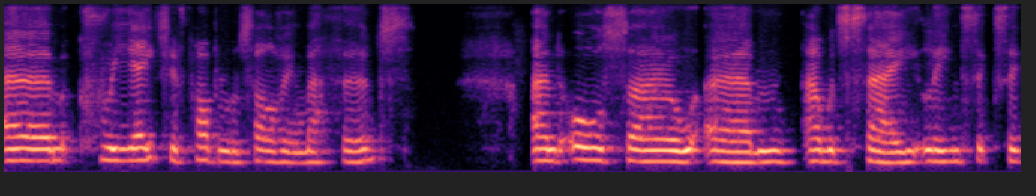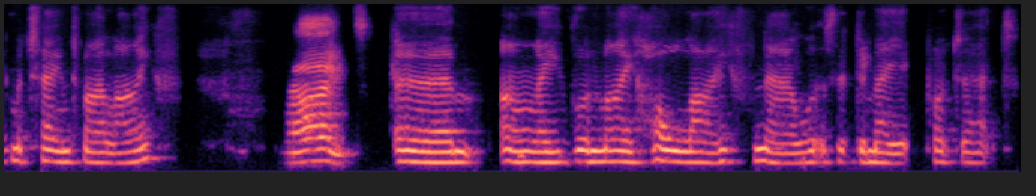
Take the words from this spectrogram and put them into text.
um, creative problem solving methods. And also, um, I would say Lean Six Sigma changed my life. Right. Um, I run my whole life now as a DMAIC project.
